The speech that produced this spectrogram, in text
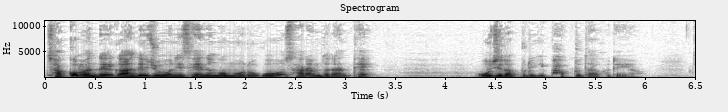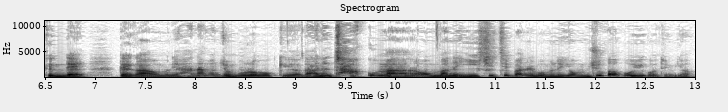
자꾸만 내가 내 주머니 세는 거 모르고 사람들한테 오지랖 부리기 바쁘다 그래요. 근데 내가 어머니 하나만 좀 물어볼게요. 나는 자꾸만 엄마는 이씨 집안을 보면 염주가 보이거든요.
